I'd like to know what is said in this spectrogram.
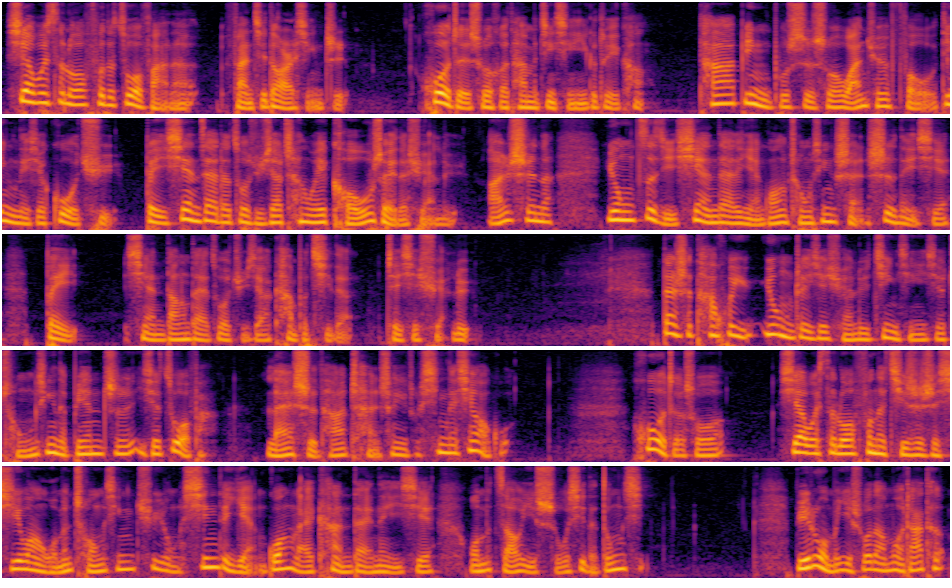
谢尔维斯罗夫的做法呢，反其道而行之，或者说和他们进行一个对抗。他并不是说完全否定那些过去被现在的作曲家称为口水的旋律，而是呢用自己现代的眼光重新审视那些被现当代作曲家看不起的这些旋律。但是他会用这些旋律进行一些重新的编织，一些做法来使它产生一种新的效果。或者说，西尔维斯罗夫呢其实是希望我们重新去用新的眼光来看待那一些我们早已熟悉的东西。比如，我们一说到莫扎特，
